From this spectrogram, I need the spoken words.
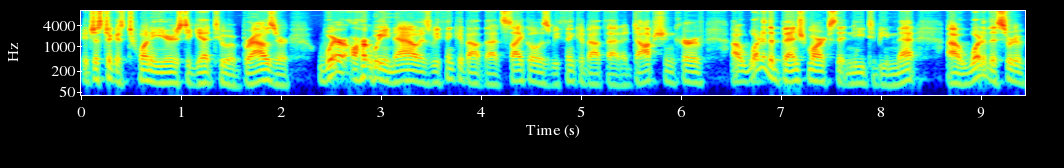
It just took us 20 years to get to a browser. Where are we now as we think about that cycle, as we think about that adoption curve? Uh, what are the benchmarks that need to be met? Uh, what are the sort of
